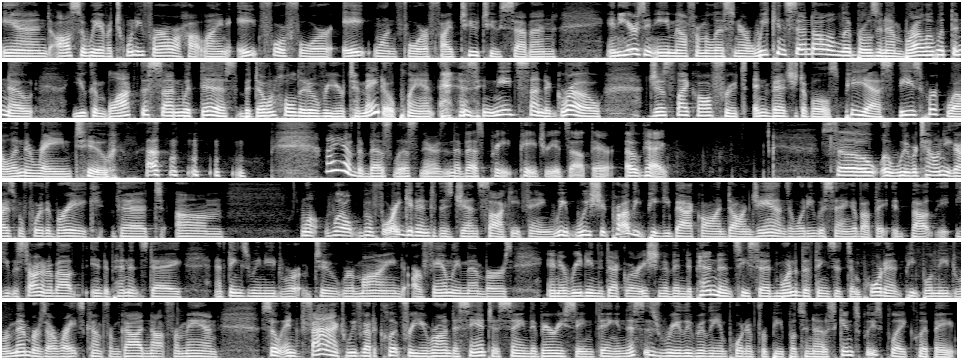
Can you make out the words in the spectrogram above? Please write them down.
And also, we have a 24 hour hotline, 844 814 5227. And here's an email from a listener. We can send all the liberals an umbrella with the note. You can block the sun with this, but don't hold it over your tomato plant as it needs sun to grow, just like all fruits and vegetables. P.S. These work well in the rain too. I have the best listeners and the best patriots out there. Okay. So uh, we were telling you guys before the break that, um, well, well, before I get into this Jen Psaki thing, we, we should probably piggyback on Don Jans and what he was saying about the about he was talking about Independence Day and things we need re- to remind our family members. And in reading the Declaration of Independence, he said one of the things that's important people need to remember is our rights come from God, not from man. So, in fact, we've got a clip for you, Ron DeSantis, saying the very same thing, and this is really, really important for people to know. Skins, please play clip eight.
